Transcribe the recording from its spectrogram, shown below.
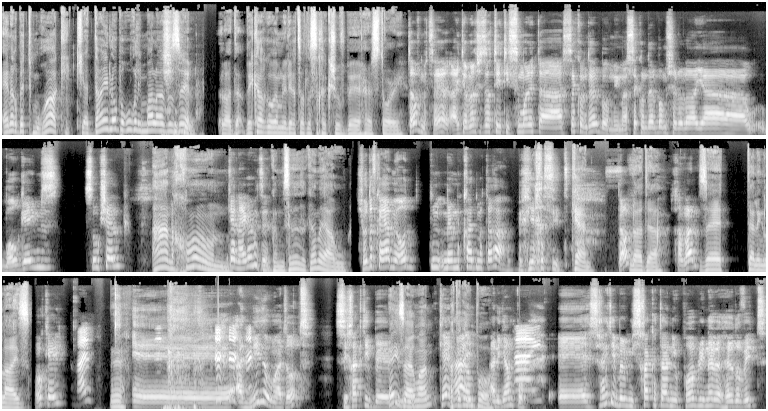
אין הרבה תמורה כי, כי עדיין לא ברור לי מה לעזאזל. לא יודע בעיקר גורם לי לרצות לשחק שוב ב-her story. טוב מצער הייתי אומר שזאת תסמונת הסקונד אלבום אם הסקונד אלבום שלו לא היה war games סוג של? אה נכון. כן היה גם את זה. גם זה זה גם היה הוא. שהוא דווקא היה מאוד ממוקד מטרה יחסית. כן. טוב. לא יודע. חבל. זה telling lies. אוקיי. אבל אה. אה, אני לעומת זאת שיחקתי ב... היי זיירמן, כן אתה גם פה. אני גם פה. אה, שיחקתי במשחק קטן you probably never heard of it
